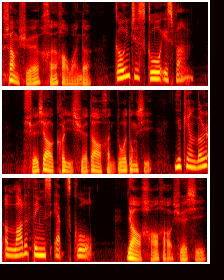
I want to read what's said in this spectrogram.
上学很好玩的， Going to school is fun. 学校可以学到很多东西， You can learn a lot of things at school. 要好好学习。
